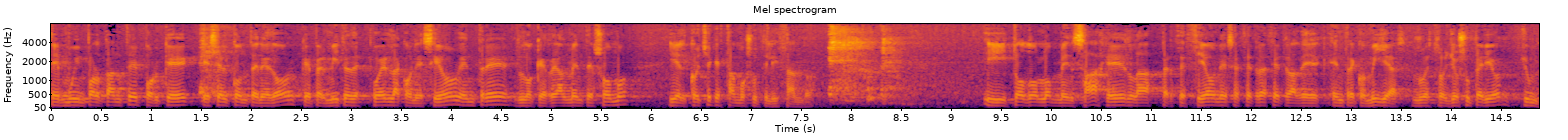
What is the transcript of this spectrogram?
es muy importante porque es el contenedor que permite después la conexión entre lo que realmente somos y el coche que estamos utilizando. y todos los mensajes, las percepciones, etcétera, etcétera, de, entre comillas, nuestro yo superior, yum.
